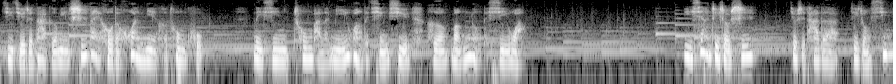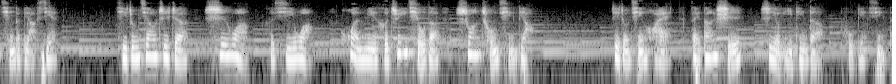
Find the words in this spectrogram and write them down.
咀嚼着大革命失败后的幻灭和痛苦，内心充满了迷惘的情绪和朦胧的希望。《雨巷》这首诗，就是他的这种心情的表现，其中交织着失望和希望。幻灭和追求的双重情调，这种情怀在当时是有一定的普遍性的。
